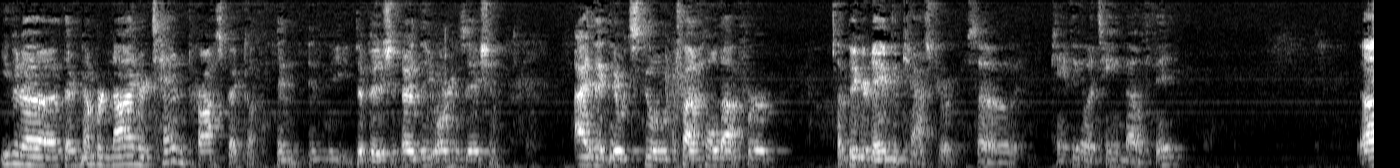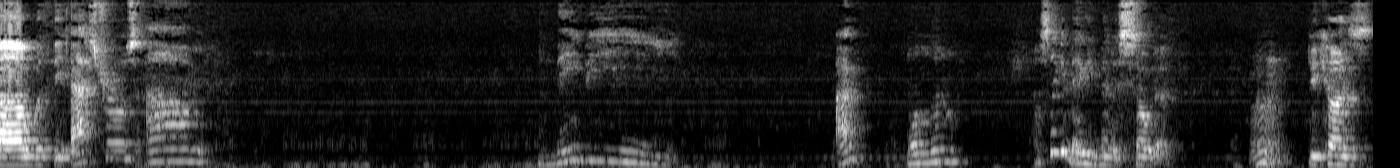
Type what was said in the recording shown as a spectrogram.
even uh, their number nine or ten prospect in, in the division or the organization, I think they would still try to hold out for a bigger name than Castro. So, can you think of a team that would fit? Uh, with the Astros, um, maybe I well no, I was thinking maybe Minnesota Hmm. because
